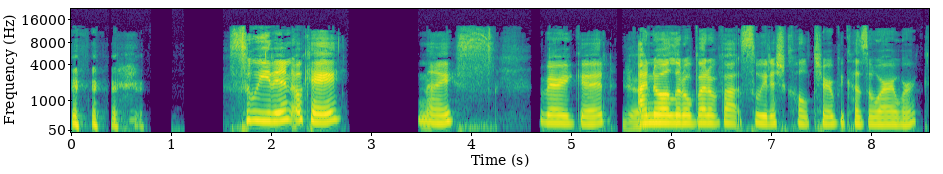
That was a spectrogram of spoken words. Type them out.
Sweden, okay. Nice. Very good. yeah. I know a little bit about Swedish culture because of where I work.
